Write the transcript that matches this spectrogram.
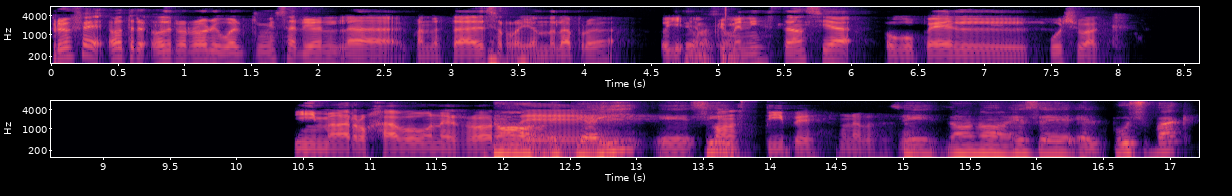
Profe, otro, otro error igual que me salió en la, cuando estaba desarrollando la prueba. Oye, ¿Qué en pasó? primera instancia ocupé el pushback y me arrojaba un error No, de es que ahí, eh, sí, constipe, una cosa así. sí, no, no, ese, el pushback,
